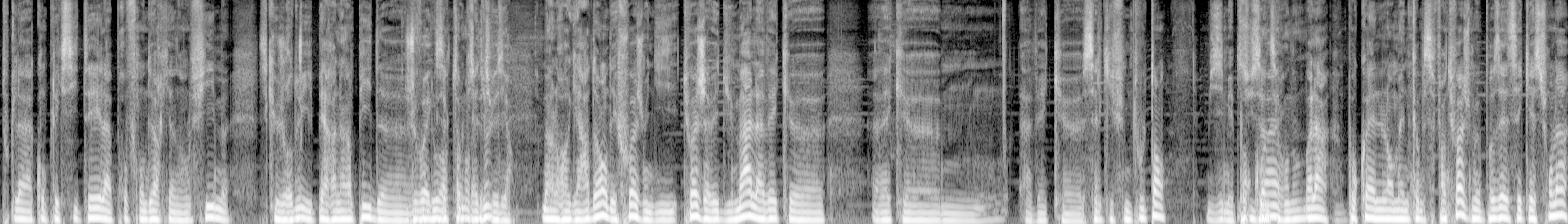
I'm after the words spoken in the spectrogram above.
Toute la complexité, la profondeur qu'il y a dans le film, ce qui aujourd'hui est hyper limpide. euh, Je vois exactement ce que tu veux dire. Mais en le regardant, des fois, je me dis, tu vois, j'avais du mal avec, euh, avec, euh, avec celle qui fume tout le temps. me disais mais pourquoi Sarandon. voilà pourquoi elle l'emmène comme ça? Enfin tu vois je me posais ces questions là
